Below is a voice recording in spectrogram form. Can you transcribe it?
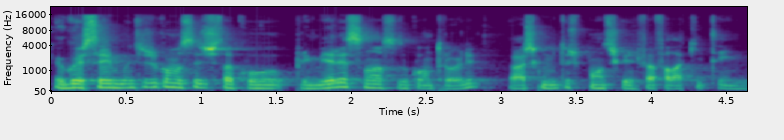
Eu gostei muito de como você destacou primeiro esse lance do controle. Eu acho que muitos pontos que a gente vai falar aqui tem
